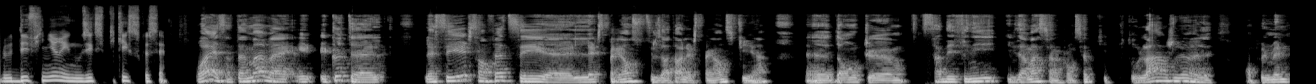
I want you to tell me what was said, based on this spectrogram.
le définir et nous expliquer ce que c'est? Ouais, certainement. Ben, écoute, euh, le CX, en fait, c'est euh, l'expérience utilisateur, l'expérience client. Euh, donc, ça définit, évidemment, c'est un concept qui est plutôt large. Là. On peut le, même,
